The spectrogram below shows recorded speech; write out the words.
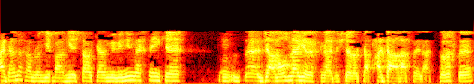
عدم همراهی بقیه اشتراک کردن می‌بینین مثل اینکه جواب نگرفتین از اشتراکات حداقل فعلا. درسته؟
